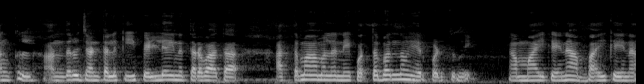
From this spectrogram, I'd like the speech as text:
అంకుల్ అందరూ జంటలకి పెళ్ళి అయిన తర్వాత అత్తమామలనే కొత్త బంధం ఏర్పడుతుంది. అమ్మాయికైనా అబ్బాయికైనా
